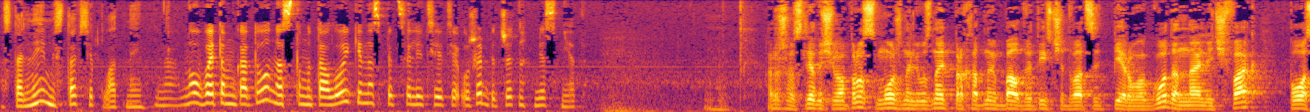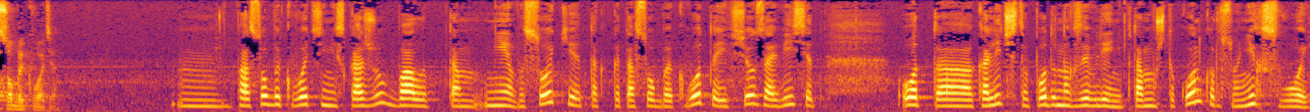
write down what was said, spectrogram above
Остальные места все платные. Да. Ну, в этом году на стоматологии на специалитете уже бюджетных мест нет. Хорошо, следующий вопрос. Можно ли узнать проходной балл 2021 года на личфак по особой квоте? По особой квоте не скажу, баллы там невысокие, так как это особая квота, и все зависит от а, количества поданных заявлений, потому что конкурс у них свой.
